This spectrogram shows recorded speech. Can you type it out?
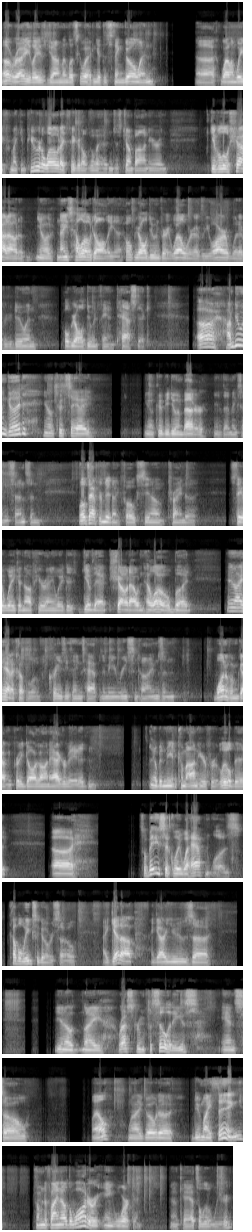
Alrighty, ladies and gentlemen, let's go ahead and get this thing going. Uh, while I'm waiting for my computer to load, I figured I'll go ahead and just jump on here and give a little shout out, a, you know, a nice hello to all of you. Hope you're all doing very well wherever you are, whatever you're doing. Hope you're all doing fantastic. Uh, I'm doing good. You know, could say I, you know, could be doing better if that makes any sense. And well, it's after midnight, folks. You know, trying to stay awake enough here anyway to give that shout out and hello. But you know, I had a couple of crazy things happen to me in recent times, and one of them got me pretty doggone aggravated. And you know, been meaning to come on here for a little bit. Uh, so basically, what happened was a couple weeks ago or so, I get up, I gotta use, uh, you know, my restroom facilities, and so, well, when I go to do my thing, come to find out the water ain't working. Okay, that's a little weird.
